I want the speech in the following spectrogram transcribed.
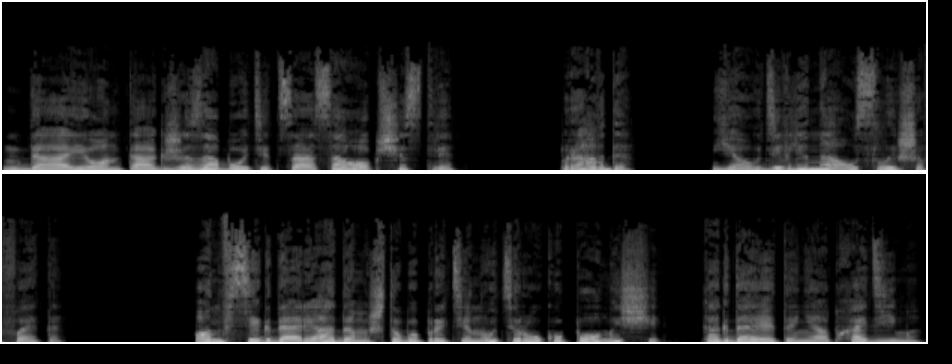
Да, и он также заботится о сообществе. Правда? Я удивлена, услышав это. Он всегда рядом, чтобы протянуть руку помощи, когда это необходимо.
